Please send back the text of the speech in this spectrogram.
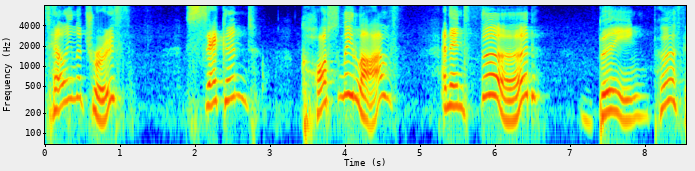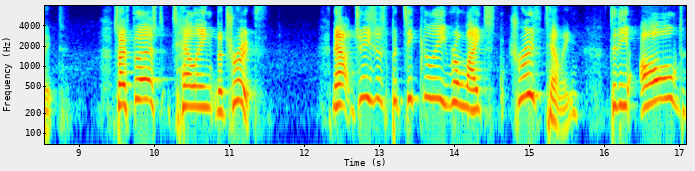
telling the truth, second, costly love, and then third, being perfect. So, first, telling the truth. Now, Jesus particularly relates truth telling to the Old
